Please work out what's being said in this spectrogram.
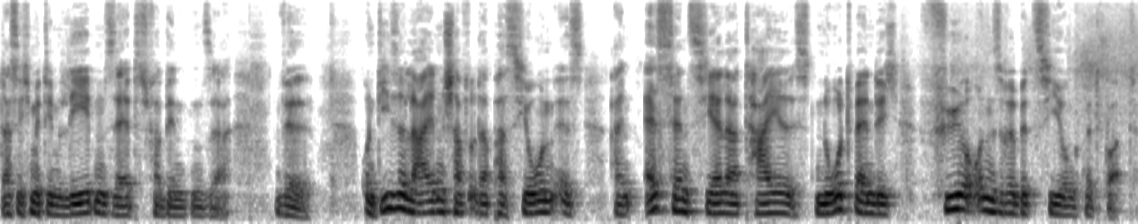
das ich mit dem Leben selbst verbinden will. Und diese Leidenschaft oder Passion ist ein essentieller Teil, ist notwendig für unsere Beziehung mit Gott.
